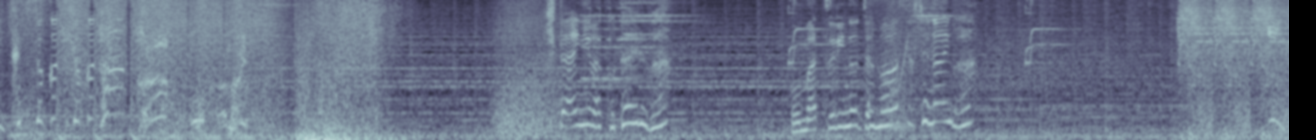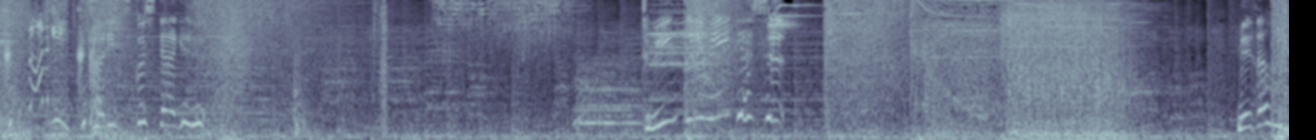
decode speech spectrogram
いくそこそこは甘い期待には応えるわお祭りの邪魔はさせないわ。いくぞいく狩り尽くしてあげる。 Twinkle Meteors。目障りね。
